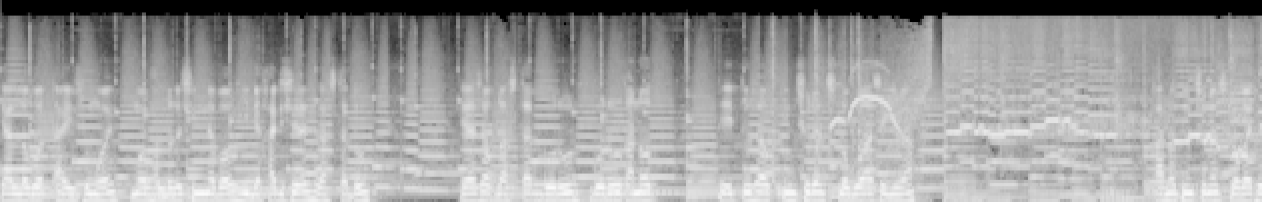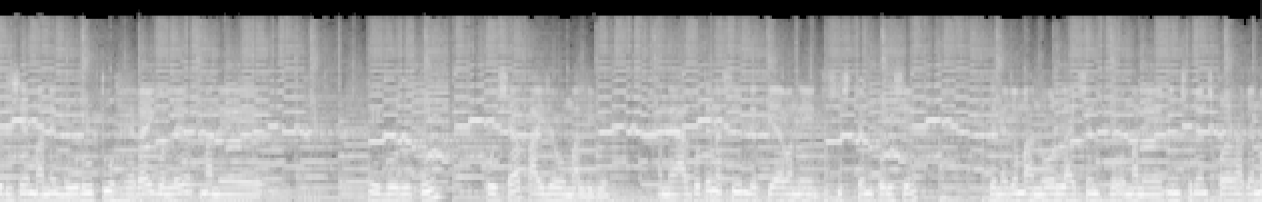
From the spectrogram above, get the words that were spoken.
ইয়াৰ লগত আহিছোঁ মই। মই ভালদৰে চিনি নাপাওঁ। সি দেখাই দিছে ৰাস্তাটো। এয়া চাওক ৰাস্তাত গৰুৰ গৰুৰ কাণত এইটো চাওক ইঞ্চুৰেঞ্চ লগোৱা আছে কিবা। কাণত ইঞ্চুৰেঞ্চ লগাই থৈ দিছে। মানে গৰুটো হেৰাই গ'লে মানে এই গৰুটো পইচা পাই যাব মালিকে। মানে আগতে নাছিল এতিয়া মানে এইটো ছিষ্টেম কৰিছে। যেনেকৈ মানুহৰ লাইচেঞ্চ মানে ইঞ্চুৰেঞ্চ কৰা থাকে ন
